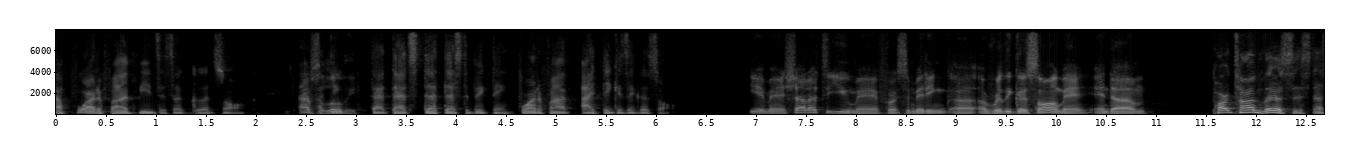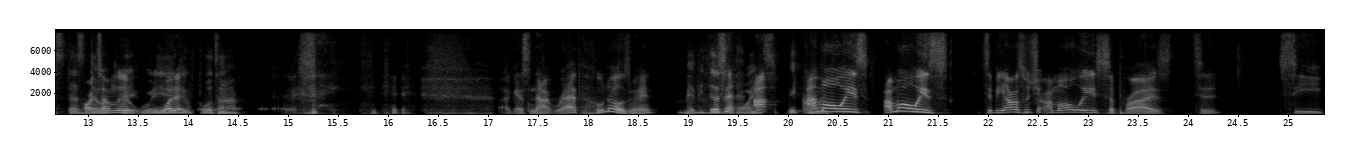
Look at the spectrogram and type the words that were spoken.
a four out of five means it's a good song Absolutely. that that's that that's the big thing four out of five i think is a good song Yeah, man. Shout out to you, man, for submitting uh, a really good song, man. And um, part-time lyricist that's that's Part-time dope. lyric- what do you what do full-time I guess not rap. Who knows, man? maybe does Listen, I- coins I'm always, I'm always, to be honest with you, I'm always surprised to see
